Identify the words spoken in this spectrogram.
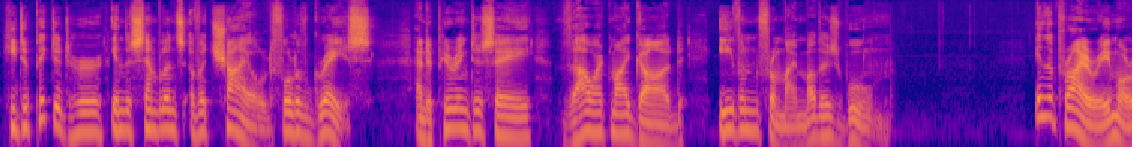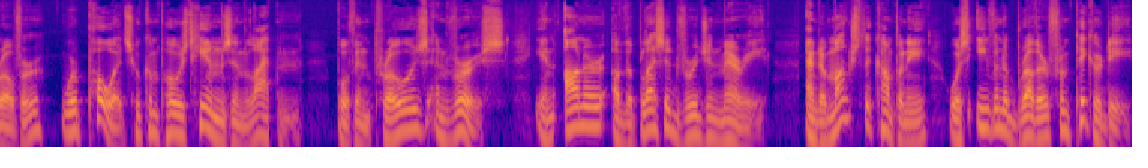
he depicted her in the semblance of a child full of grace, and appearing to say, Thou art my God, even from my mother's womb. In the priory, moreover, were poets who composed hymns in Latin, both in prose and verse, in honor of the Blessed Virgin Mary, and amongst the company was even a brother from Picardy,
